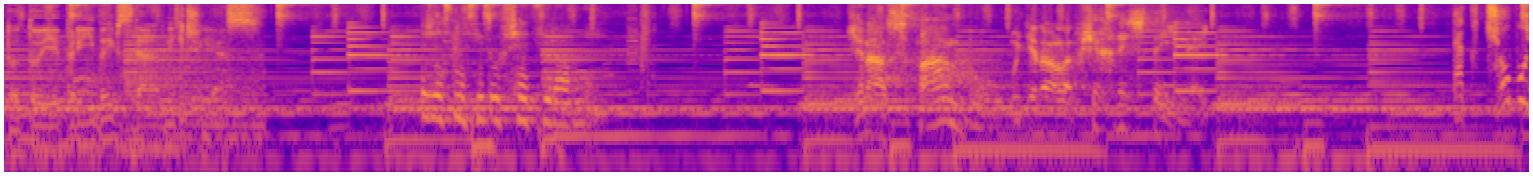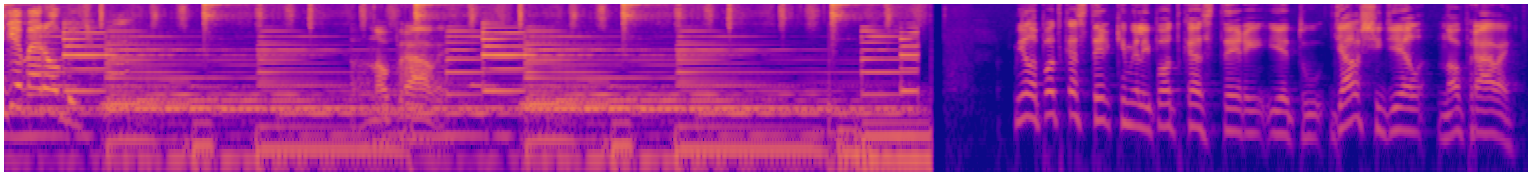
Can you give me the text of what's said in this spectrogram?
Toto je príbeh z dávnych čias. Že sme si tu všetci rovní. Že nás pán Bůh udělal všechny stejné. Tak čo budeme robiť? Hm? No práve. Milé podcasterky, milí podcastery, je tu ďalší diel No práve.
